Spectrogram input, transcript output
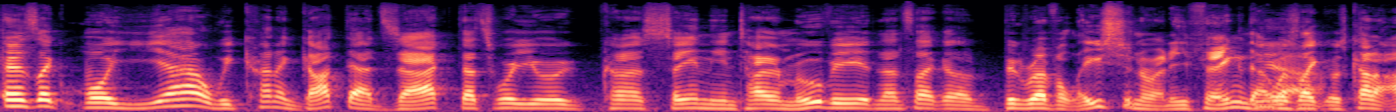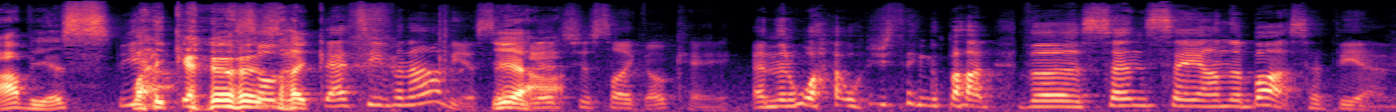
And it's like, well, yeah, we kind of got that, Zack. That's where you were kind of saying the entire movie, and that's like a big revelation or anything. That was like it was kind of obvious. Yeah. Like it was so like that's even obvious. Yeah. It's just like okay. And then what? Do you think about the sensei on the bus at the end?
